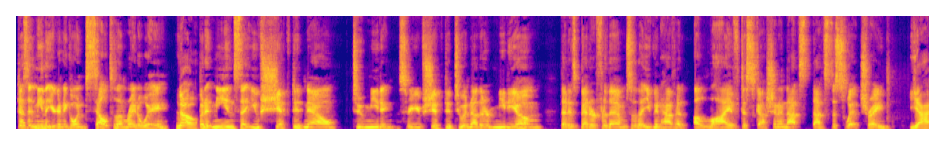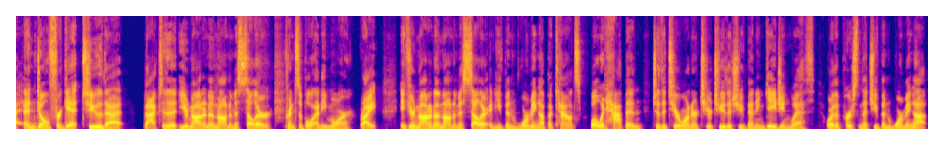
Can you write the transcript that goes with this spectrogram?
Doesn't mean that you're going to go and sell to them right away, no. but it means that you've shifted now to meetings or you've shifted to another medium that is better for them so that you can have a, a live discussion and that's that's the switch right? Yeah, and don't forget too that back to the you're not an anonymous seller principle anymore, right? If you're not an anonymous seller and you've been warming up accounts, what would happen to the tier 1 or tier 2 that you've been engaging with or the person that you've been warming up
